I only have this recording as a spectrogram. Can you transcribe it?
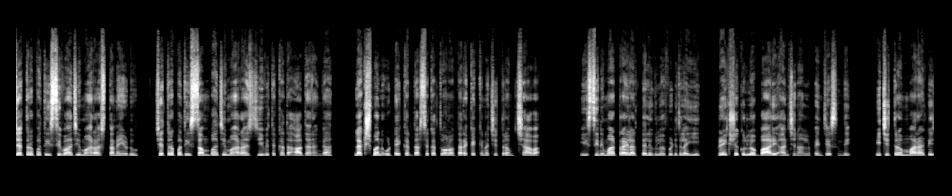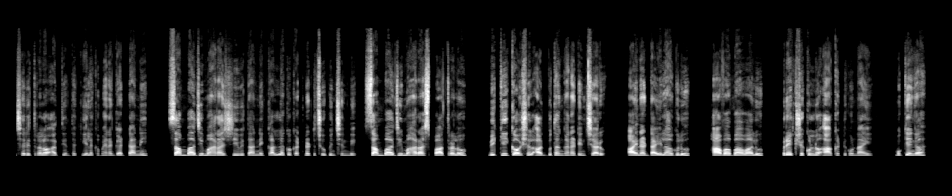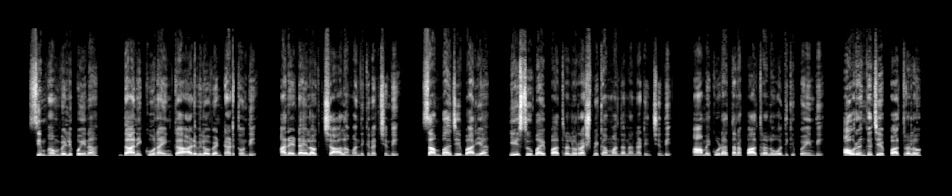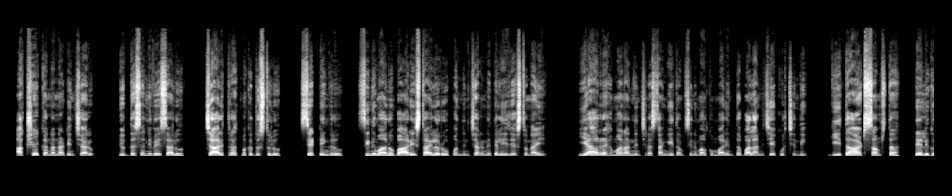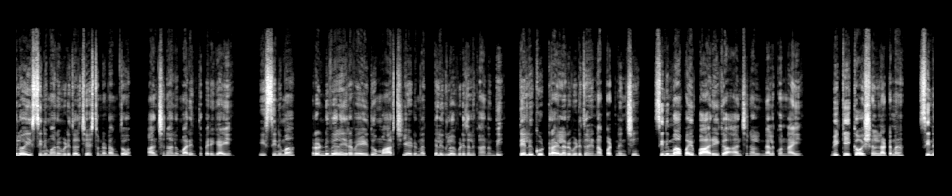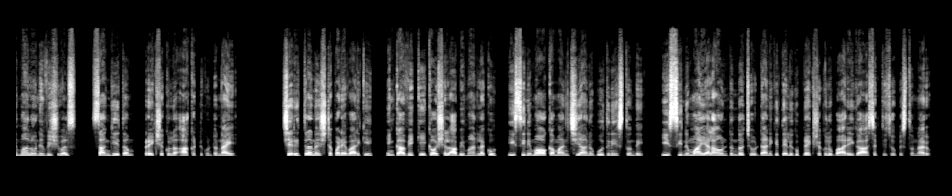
ఛత్రపతి శివాజీ మహారాజ్ తనయుడు ఛత్రపతి సంభాజీ మహారాజ్ జీవిత కథ ఆధారంగా లక్ష్మణ్ ఉటేకర్ దర్శకత్వంలో తెరకెక్కిన చిత్రం చావా. ఈ సినిమా ట్రైలర్ తెలుగులో విడుదలయ్యి ప్రేక్షకుల్లో భారీ అంచనాలను పెంచేసింది. ఈ చిత్రం మరాఠీ చరిత్రలో అత్యంత కీలకమైన ఘట్టాన్ని సంభాజీ మహారాజ్ జీవితాన్ని కళ్ళకు కట్టినట్టు చూపించింది. సంభాజీ మహారాజ్ పాత్రలో విక్కీ కౌశల్ అద్భుతంగా నటించారు. ఆయన డైలాగులు హావాభావాలు ప్రేక్షకులను ఆకట్టుకున్నాయి. ముఖ్యంగా సింహం వెళ్ళిపోయినా దాని కూన ఇంకా అడవిలో వెంటాడుతోంది అనే డైలాగ్ చాలా మందికి నచ్చింది. సంభాజీ భార్య యేసుబాయ్ పాత్రలో రష్మిక మందన్న నటించింది. ఆమె కూడా తన పాత్రలో ఒదిగిపోయింది. ఔరంగజేబ్ పాత్రలో అక్షయ్ ఖన్నా నటించారు. యుద్ధ సన్నివేశాలు చారిత్రాత్మక దుస్తులు సెట్టింగులు సినిమాను భారీ స్థాయిలో రూపొందించారని తెలియజేస్తున్నాయి. ఏఆర్ రెహమాన్ అందించిన సంగీతం సినిమాకు మరింత బలాన్ని చేకూర్చింది. గీతా ఆర్ట్స్ సంస్థ తెలుగులో ఈ సినిమాను విడుదల చేస్తుండటంతో అంచనాలు మరింత పెరిగాయి. ఈ సినిమా రెండు వేల ఇరవై ఐదు మార్చి ఏడున తెలుగులో విడుదల కానుంది. తెలుగు ట్రైలర్ విడుదలైనప్పటి నుంచి సినిమాపై భారీగా అంచనాలు నెలకొన్నాయి. విక్కీ కౌశల్ నటన సినిమాలోని విజువల్స్ సంగీతం ప్రేక్షకులను ఆకట్టుకుంటున్నాయి. చరిత్రను ఇష్టపడే వారికి ఇంకా విక్కీ కౌశల్ అభిమానులకు ఈ సినిమా ఒక మంచి అనుభూతిని ఇస్తుంది. ఈ సినిమా ఎలా ఉంటుందో చూడ్డానికి తెలుగు ప్రేక్షకులు భారీగా ఆసక్తి చూపిస్తున్నారు.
